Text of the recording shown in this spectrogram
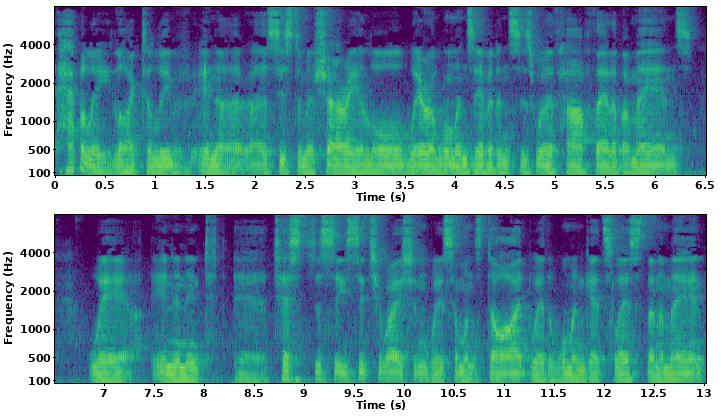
happily like to live in a, a system of Sharia law where a woman's evidence is worth half that of a man's, where in an int- uh, testacy situation where someone's died, where the woman gets less than a man.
